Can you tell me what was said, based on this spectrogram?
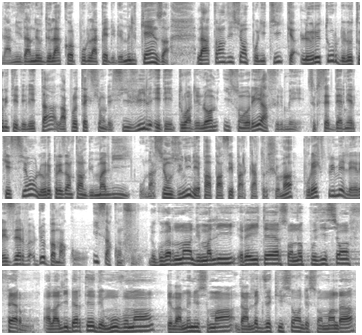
La mise en œuvre de l'accord pour la paix de 2015, la transition politique, le retour de l'autorité de l'État, la protection des civils et des droits de l'homme y sont réaffirmés. Sur cette dernière question, le représentant du Mali aux Nations Unies n'est pas passé par quatre chemins pour exprimer les réserves de Bamako. Issa Konfuru. Le gouvernement du Mali réitère son opposition ferme à la liberté de mouvement de la dans l'exécution de son mandat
